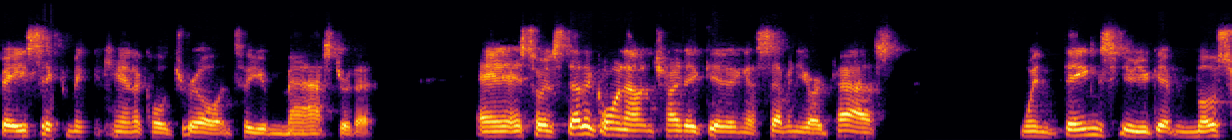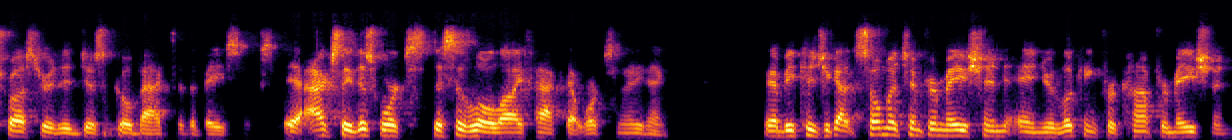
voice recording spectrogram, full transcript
basic mechanical drill until you mastered it. And so instead of going out and trying to getting a seven yard pass, when things you, you get most frustrated, just go back to the basics. Actually, this works. This is a little life hack that works in anything. Yeah, because you got so much information and you're looking for confirmation.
